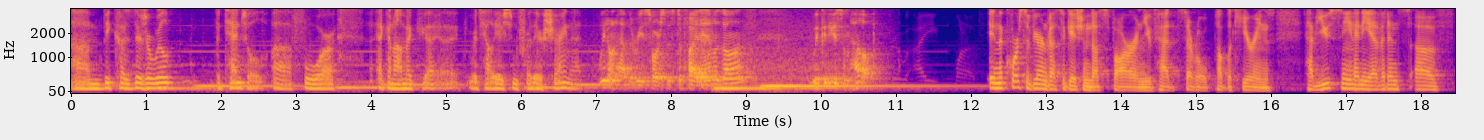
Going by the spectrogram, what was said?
um, because there's a real potential uh, for economic uh, retaliation for their sharing that. We don't have the resources to fight Amazon. We could use some help. In the course of your investigation thus far, and you've had several public hearings, have you seen any evidence of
